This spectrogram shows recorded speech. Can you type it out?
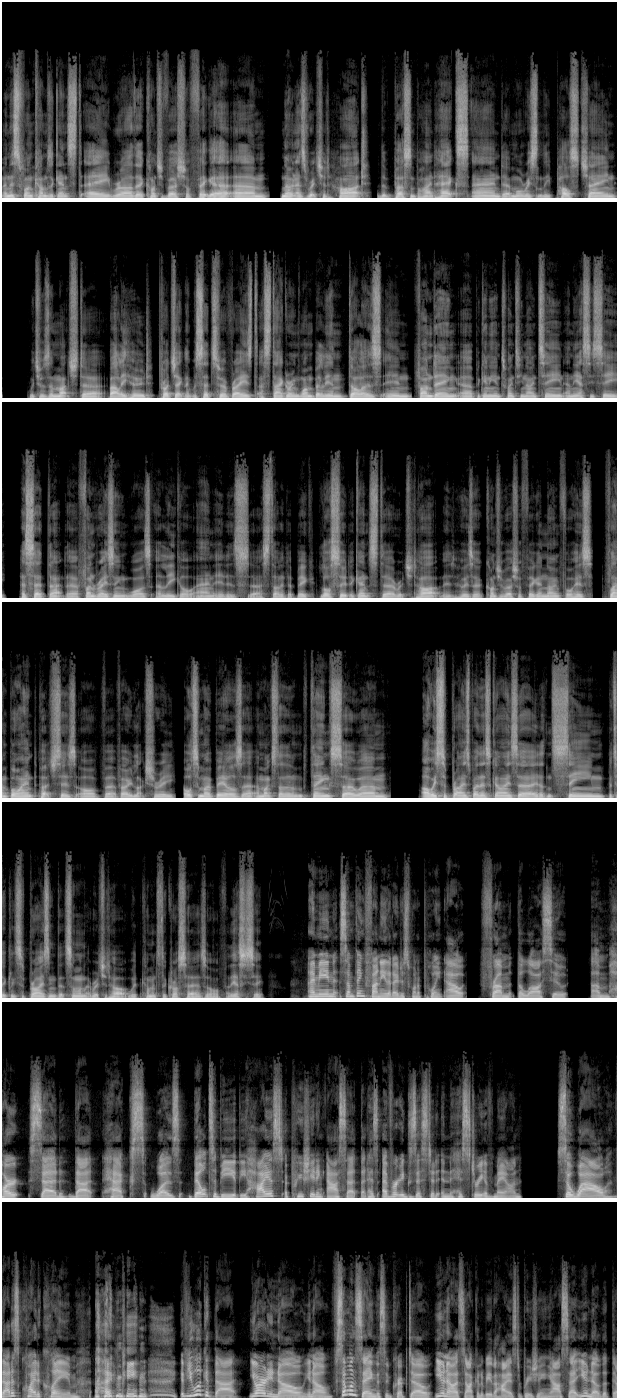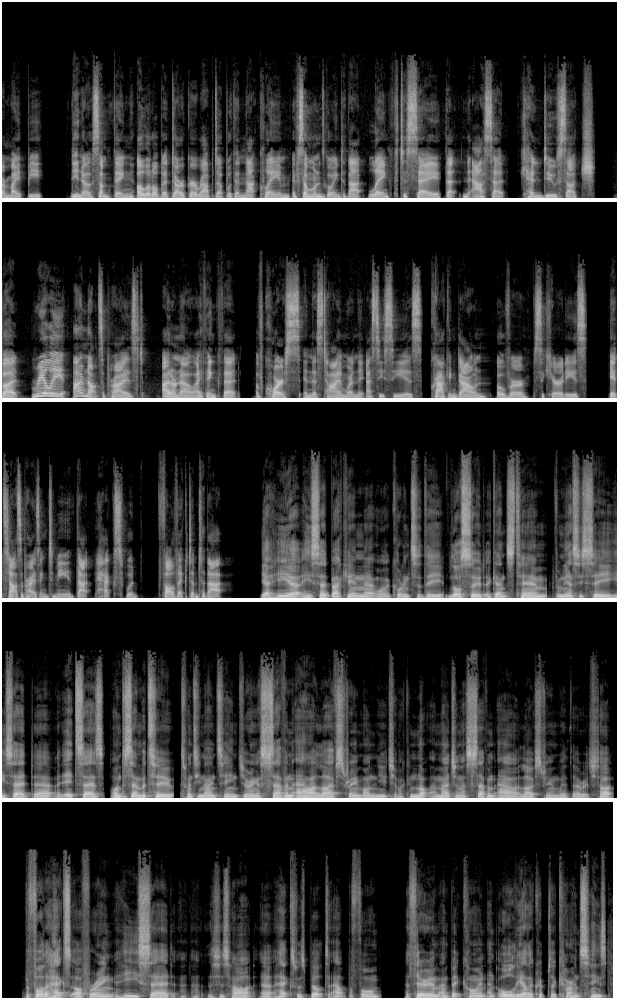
And this one comes against a rather controversial figure um, known as Richard Heart, the person behind Hex and uh, more recently PulseChain, which was a much uh, ballyhooed project that was said to have raised a staggering $1 billion in funding uh, beginning in 2019. And the SEC has said that uh, fundraising was illegal and it has uh, started a big lawsuit against uh, Richard Heart, who is a controversial figure known for his flamboyant purchases of uh, very luxury automobiles, uh, amongst other things. So, um, are we surprised by this, guys? Uh, it doesn't seem particularly surprising that someone like Richard Heart would come into the crosshairs of the SEC. I mean, something funny that I just want to point out from the lawsuit. Um, Heart said that Hex was built to be the highest appreciating asset that has ever existed in the history of man. So, wow, that is quite a claim. I mean, if you look at that, you already know, you know, if someone's saying this in crypto, you know it's not going to be the highest appreciating asset. You know that there might be, you know, something a little bit darker wrapped up within that claim. If someone's going to that length to say that an asset can do such. But really, I'm not surprised. I don't know. I think that of course, in this time when the SEC is cracking down over securities, it's not surprising to me that Hex would fall victim to that. Yeah, he uh, he said back in uh, well, according to the lawsuit against him from the SEC, he said uh, it says on December 2, 2019, during a seven-hour live stream on YouTube. I cannot imagine a seven-hour live stream with uh, Richard Heart. Before the Hex offering, he said, "This is Heart. Uh, Hex was built to outperform Ethereum and Bitcoin and all the other cryptocurrencies."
